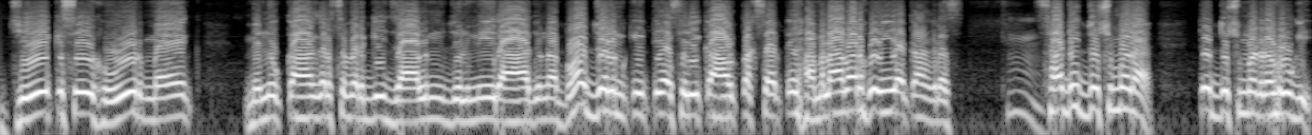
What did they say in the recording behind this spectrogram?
ਜੇ ਕਿਸੇ ਹੋਰ ਮੈਂ ਮੈਨੂੰ ਕਾਂਗਰਸ ਵਰਗੀ ਜ਼ਾਲਮ ਜ਼ੁਲਮੀ ਰਾਜ ਉਹਨਾਂ ਬਹੁਤ ਜ਼ੁਲਮ ਕੀਤੇ ਸ੍ਰੀ ਅਕਾਲ ਤਖਤ ਸਾਹਿਬ ਤੇ ਹਮਲਾਵਰ ਹੋਈ ਹੈ ਕਾਂਗਰਸ। ਸਾਡੀ ਦੁਸ਼ਮਣ ਹੈ ਤੇ ਦੁਸ਼ਮਣ ਰਹੂਗੀ।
